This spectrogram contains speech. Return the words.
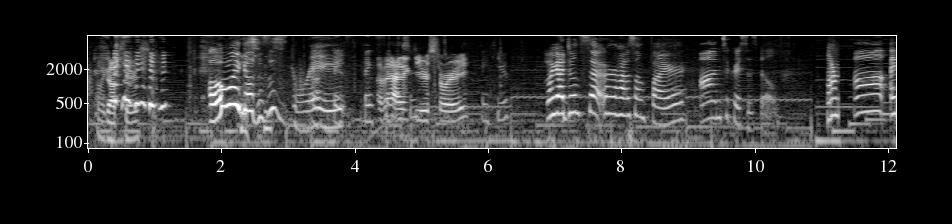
I'm gonna go upstairs. Oh my god, this is Oh, great. thanks, thanks I'm Sebastian. adding to your story. Thank you. Oh my god, don't set her house on fire. On to Kris's build. Aw, I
